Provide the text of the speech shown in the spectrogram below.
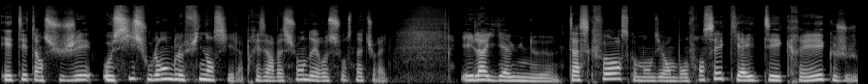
était un sujet aussi sous l'angle financier, la préservation des ressources naturelles. Et là, il y a une task force, comme on dit en bon français, qui a été créée, que je,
